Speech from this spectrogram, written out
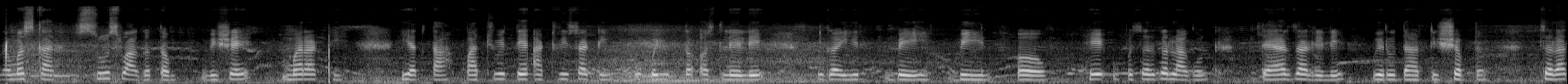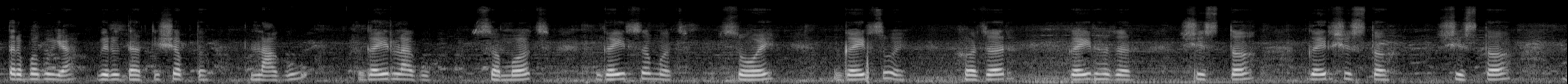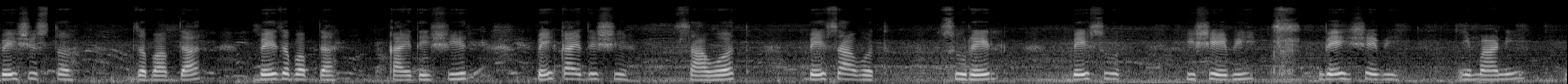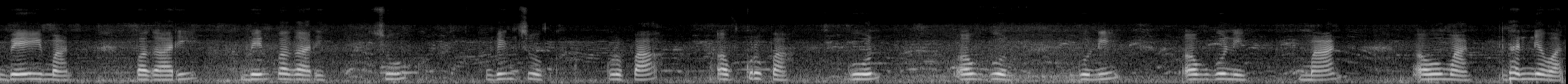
नमस्कार सुस्वागतम विषय मराठी. इयत्ता पाचवी ते आठवीसाठी उपयुक्त असलेले गैर बे बिन अव हे उपसर्ग लागून तयार झालेले विरुद्धार्थी शब्द. चला तर बघूया विरुद्धार्थी शब्द. लागू गैरलागू समज गैरसमज सोय गैरसोय हजर गैरहजर शिस्त गैरशिस्त. शिस्त बेशिस्त जबाबदार बेजबाबदार कायदेशीर बेकायदेशीर सावध बेसावध सुरेल बेसूर हिशेबी बेहिशेबी इमानी बेईमान पगारी बिनपगारी चूक बिनचूक कृपा अवकृपा गुण अवगुण गुणी अवगुणी मान अवमान धन्यवाद.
